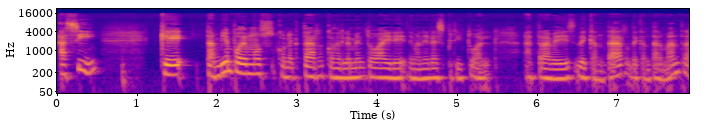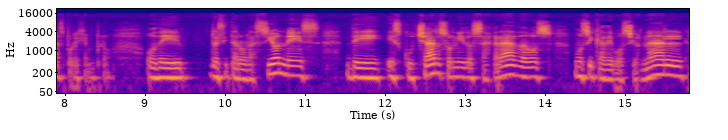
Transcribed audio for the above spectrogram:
Así que también podemos conectar con el elemento aire de manera espiritual a través de cantar, de cantar mantras, por ejemplo, o de recitar oraciones, de escuchar sonidos sagrados, música devocional,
